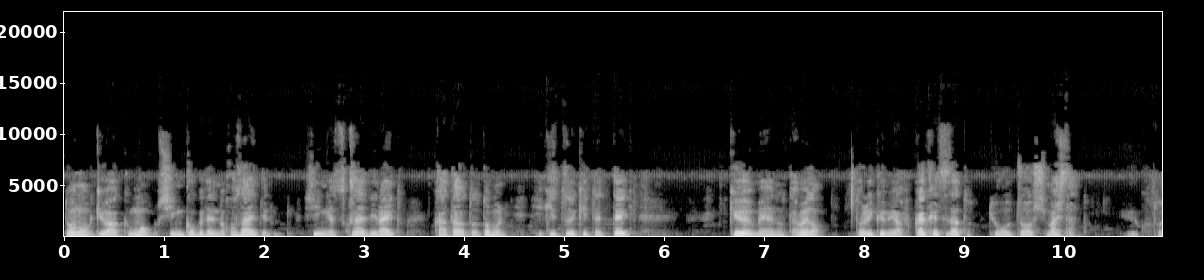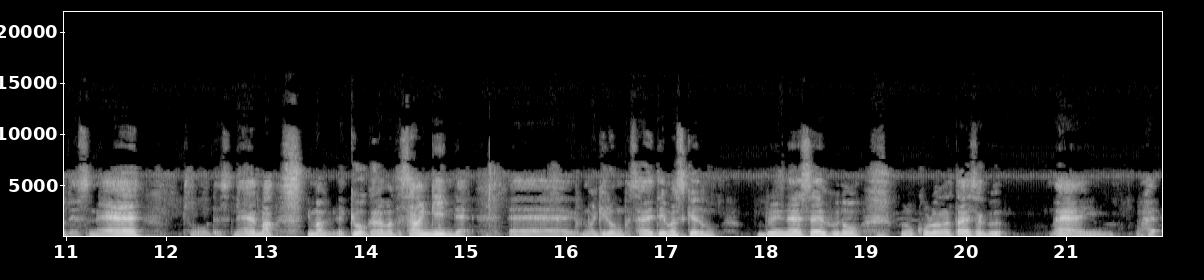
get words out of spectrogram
どの疑惑も深刻で残されている、審議が尽くされていないと語るとともに、引き続き徹底究明のための取り組みが不可欠だと強調しましたということですね。そうですね。まあ、今、今日からまた参議院で、えー、まあ、議論がされていますけれども、本当にね、政府のこのコロナ対策、ね、はい、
